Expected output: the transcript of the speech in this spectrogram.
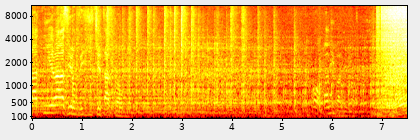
Ostatni raz ją widzicie taką. O, paliwa nie ma.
